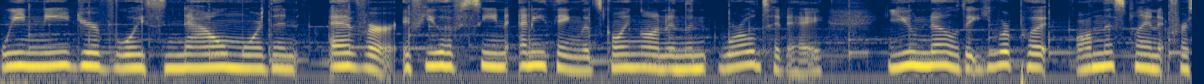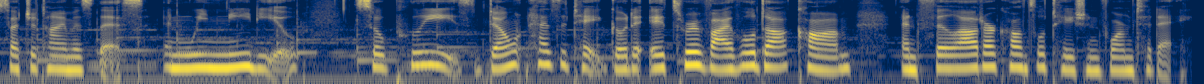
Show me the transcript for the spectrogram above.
We need your voice now more than ever. If you have seen anything that's going on in the world today, you know that you were put on this planet for such a time as this, and we need you. So please don't hesitate. Go to itsrevival.com and fill out our consultation form today.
